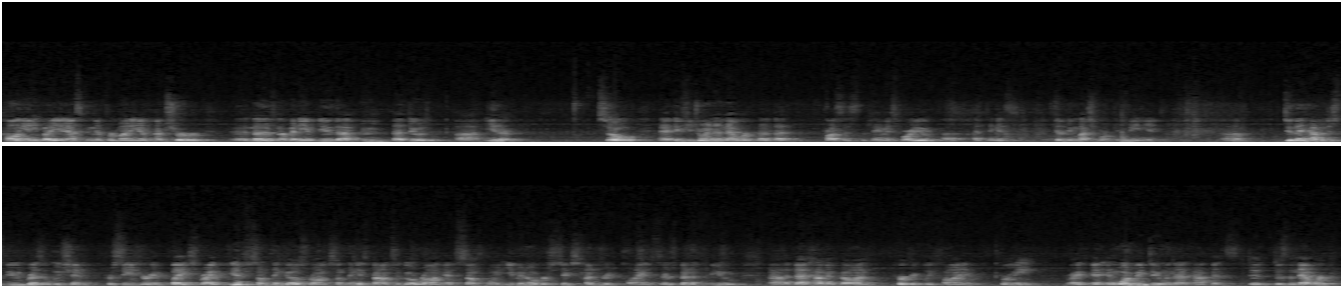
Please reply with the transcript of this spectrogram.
calling anybody and asking them for money. I'm, I'm sure uh, there's not many of you that, that do either. So if you join a network that, that processes the payments for you, uh, I think it's going to be much more convenient. Um, do they have a dispute resolution procedure in place, right? If something goes wrong, something is bound to go wrong at some point. Even over 600 clients, there's been a few uh, that haven't gone perfectly fine for me. right? And, and what do we do when that happens? Do, does the network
